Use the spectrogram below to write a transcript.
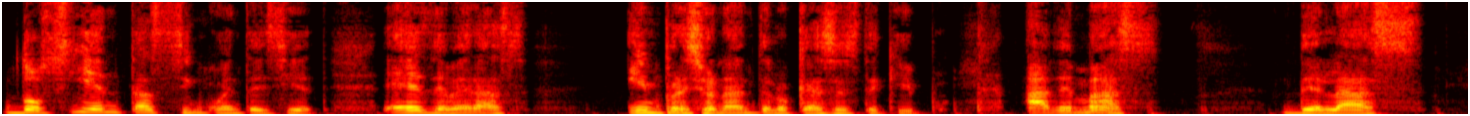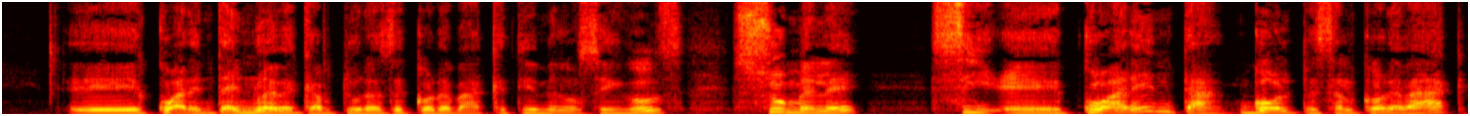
257. Es de veras impresionante lo que hace este equipo. Además de las 49 eh, capturas de coreback que tienen los Eagles, súmele 40 eh, golpes al coreback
